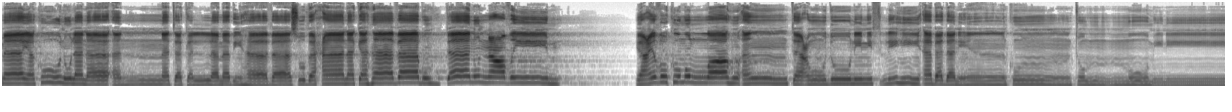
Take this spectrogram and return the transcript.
ما يكون لنا أن نتكلم بهذا سبحانك هذا بهتان عظيم. يعظكم الله أن تعودوا لمثله ابدا إن كنتم مؤمنين.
